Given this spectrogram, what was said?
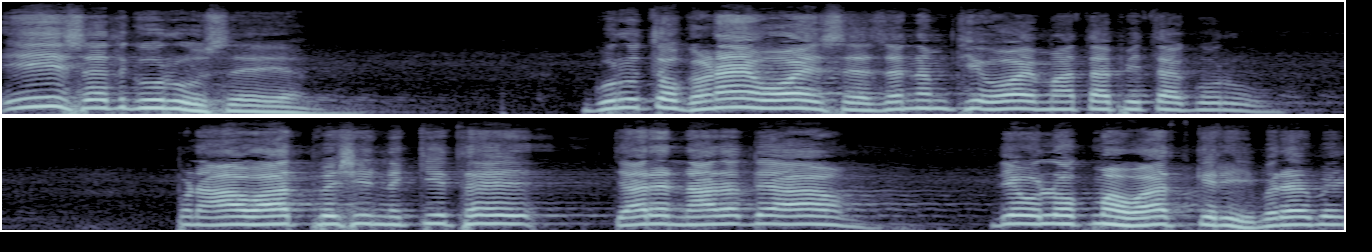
એ સદગુરુ છે એમ. ગુરુ તો ઘણાય હોય છે, જન્મથી હોય માતા પિતા ગુરુ. પણ આ વાત પછી નક્કી થઈ, ત્યારે નારદે આ દેવલોકમાં વાત કરી, બરાબર?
